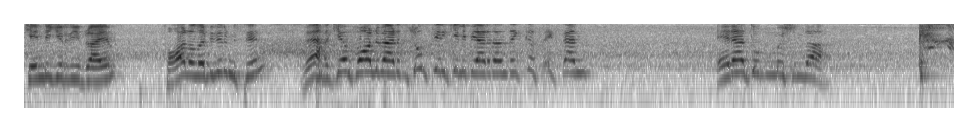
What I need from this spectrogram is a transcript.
Kendi girdi İbrahim. Faul olabilir misin? Ve hakem faulü verdi. Çok tehlikeli bir yerden dakika 80. Eren topun başında.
